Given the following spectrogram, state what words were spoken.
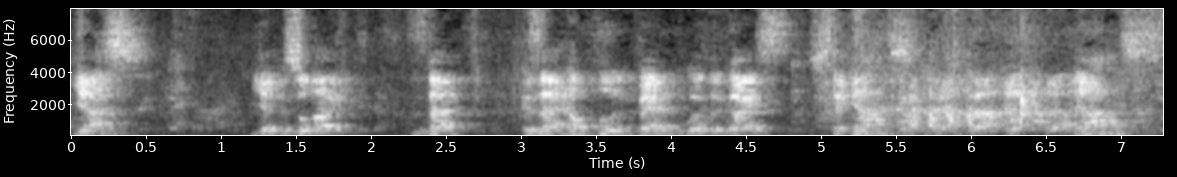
Yes? Yes. Yeah, so like, is that is that helpful in bed when the guys say yes, yes,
